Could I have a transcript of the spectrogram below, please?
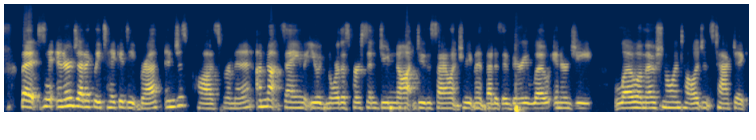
but to energetically take a deep breath and just pause for a minute. I'm not saying that you ignore this person. Do not do the silent treatment. That is a very low energy, low emotional intelligence tactic.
